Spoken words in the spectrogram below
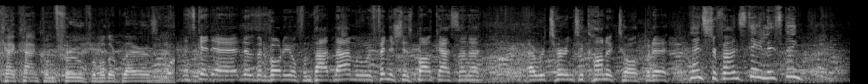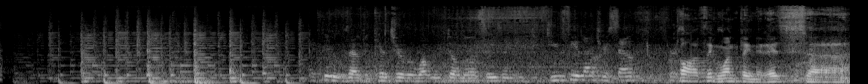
can, can come through from other players. Let's get a little bit of audio from Pat Lam we'll finish this podcast on a, a return to Connacht talk. But uh, Leinster fans, stay listening. I feel it was out of kilter with what we've done all season. Do you feel that yourself? Oh, I think one thing it is. uh,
